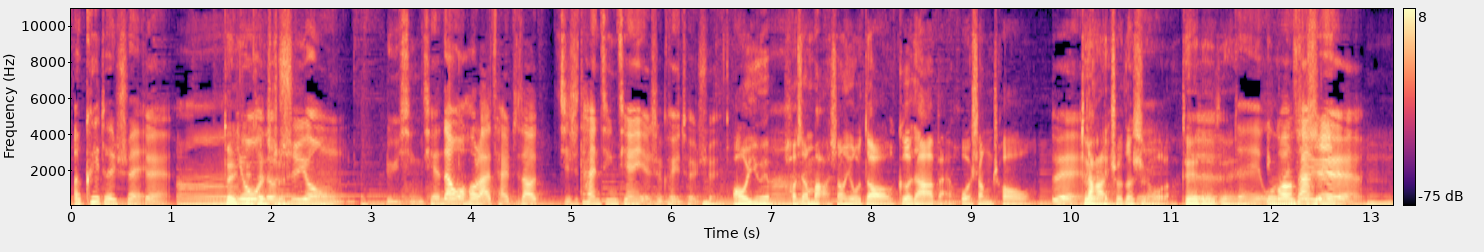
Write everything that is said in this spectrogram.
呃，可以退税。对，啊，对因为我都是用旅行签，但我后来才知道，其实探亲签也是可以退税。哦，因为啊好像马上又到各大百货商超对，打折的时候了。对对对，对，我星光三月，嗯，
